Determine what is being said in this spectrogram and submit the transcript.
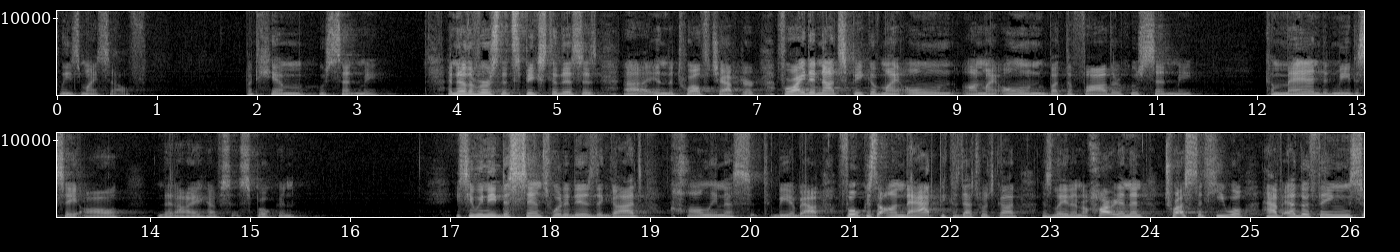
please myself, but him who sent me. Another verse that speaks to this is uh, in the 12th chapter For I did not speak of my own on my own, but the Father who sent me commanded me to say all that I have spoken. You see, we need to sense what it is that God's calling us to be about. Focus on that because that's what God has laid in our heart, and then trust that He will have other things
